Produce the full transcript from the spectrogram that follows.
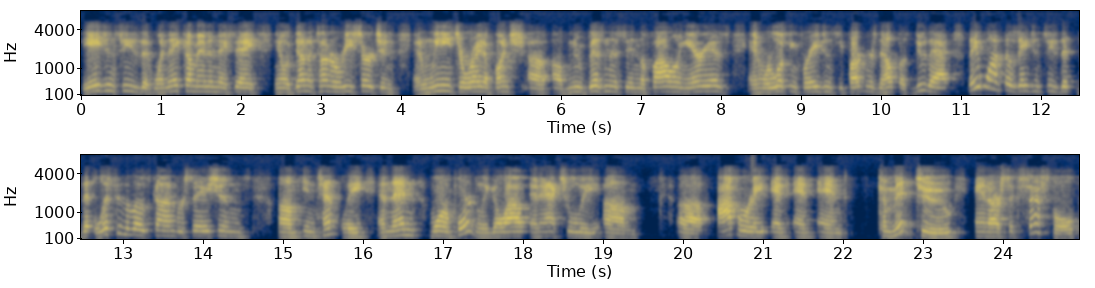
The agencies that when they come in and they say, you know, we've done a ton of research and, and we need to write a bunch uh, of new business in the following areas and we're looking for agency partners to help us do that, they want those agencies that, that listen to those conversations um, intently and then, more importantly, go out and actually um, uh, operate and, and, and commit to and are successful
